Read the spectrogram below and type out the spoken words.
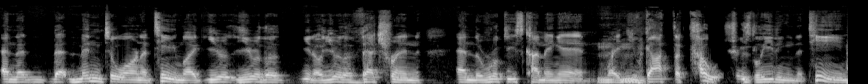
and that that mentor on a team, like you're you're the you know you're the veteran and the rookies coming in, mm-hmm. right? You've got the coach who's leading the team,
